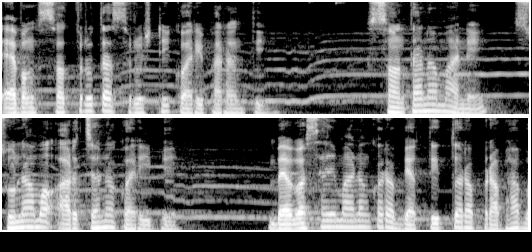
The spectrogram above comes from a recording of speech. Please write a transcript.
ଏବଂ ଶତ୍ରୁତା ସୃଷ୍ଟି କରିପାରନ୍ତି। ସନ୍ତାନମାନେ ସୁନାମ ଅର୍ଜନ କରିବେ। ବ୍ୟବସାୟୀମାନଙ୍କର ବ୍ୟକ୍ତିତ୍ୱର ପ୍ରଭାବ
